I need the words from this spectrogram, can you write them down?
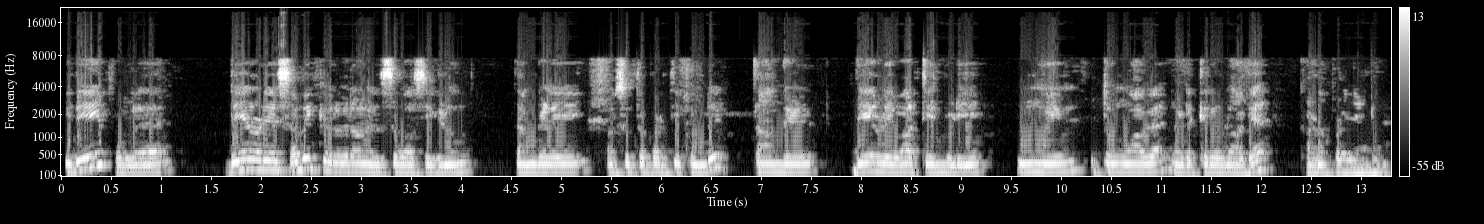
இதே போல தேவனுடைய சபைக்கு வருகிறான விசுவாசிகளும் தங்களை அசுத்தப்படுத்திக் கொண்டு தாங்கள் தேவனுடைய வார்த்தையின்படி உண்மையும் உத்தமமாக நடக்கிறவர்களாக காணப்பட வேண்டும்.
